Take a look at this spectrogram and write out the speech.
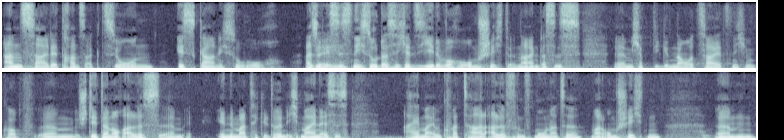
Anzahl der Transaktionen ist gar nicht so hoch. Also es ist nicht so, dass ich jetzt jede Woche umschichte. Nein, das ist, ähm, ich habe die genaue Zahl jetzt nicht im Kopf, ähm, steht dann auch alles ähm, in dem Artikel drin. Ich meine, es ist einmal im Quartal, alle fünf Monate mal umschichten. Ähm,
